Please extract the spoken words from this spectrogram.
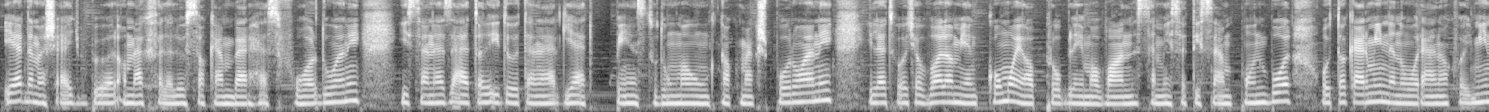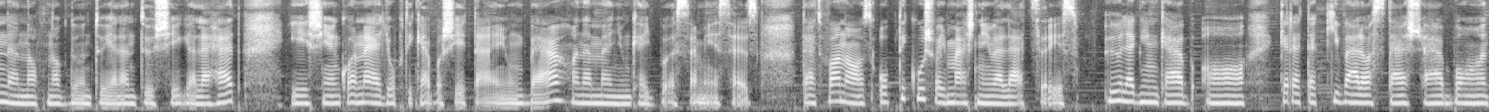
érdemes egyből a megfelelő szakemberhez fordulni, hiszen ezáltal időt, energiát, pénzt tudunk magunknak megsporolni, illetve hogyha valamilyen komolyabb probléma van személyzeti szempontból, ott akár minden órának vagy minden napnak döntő jelentősége lehet, és ilyenkor ne egy optikába sétáljunk be, hanem menjünk egyből szemészhez. Tehát van az optikus, vagy más néven látszerész ő leginkább a keretek kiválasztásában,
